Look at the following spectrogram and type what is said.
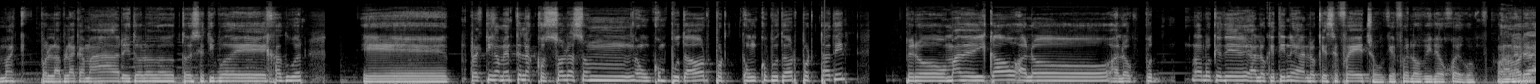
más que por la placa madre y todo, todo ese tipo de hardware. Eh, prácticamente las consolas son un computador por- un computador portátil, pero más dedicado a lo a lo, a lo que de- a lo que tiene a lo que se fue hecho, que fue los videojuegos, con Ahora- la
